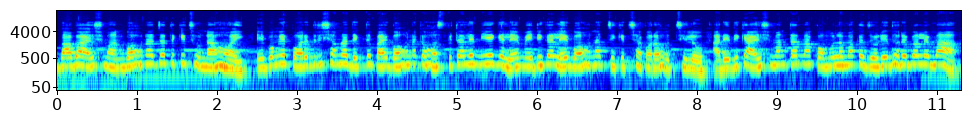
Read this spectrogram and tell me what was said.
বাবা, আয়ুষ্মান, গহনার যাতে কিছু না হয়। এবং এর পরের দৃশ্যে আমরা দেখতে পাই গহনাকে হসপিটালে নিয়ে গেলে মেডিকেলে গহনার চিকিৎসা করা হচ্ছিল। আর এদিকে আয়ুষ্মান তার মা কমলামাকে জড়িয়ে ধরে বলে, মা,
